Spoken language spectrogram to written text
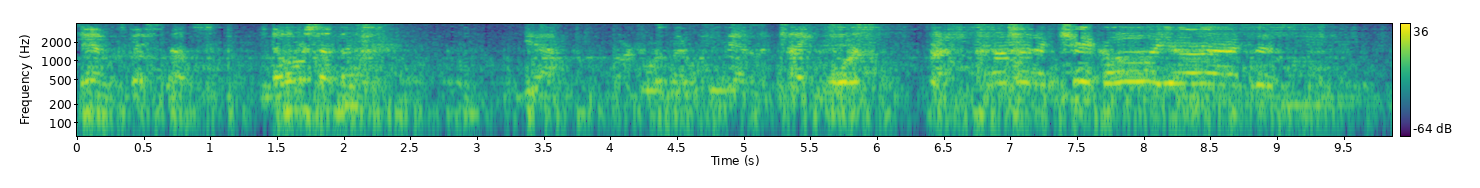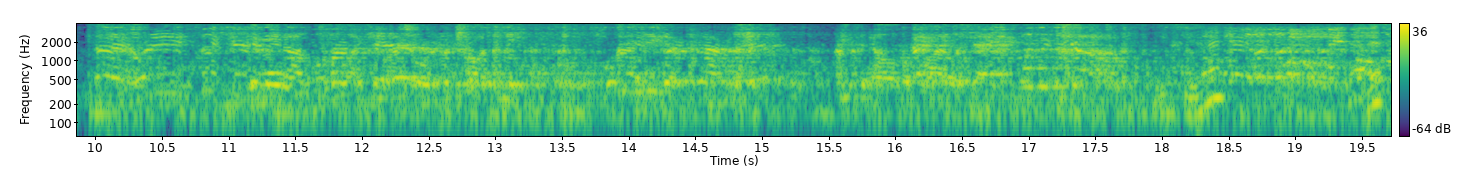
Damn, this guy smells. You know him or something? Yeah, Parker was my wingman in the Titan Wars. I'm gonna kick all your asses! Hey, you may not look like it, but trust me, we're gonna need him. He's a hell of a pilot. Excuse me? Nice.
